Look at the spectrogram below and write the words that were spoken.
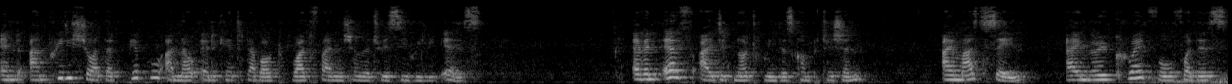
and I'm pretty sure that people are now educated about what financial literacy really is. Even if I did not win this competition, I must say I am very grateful for this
